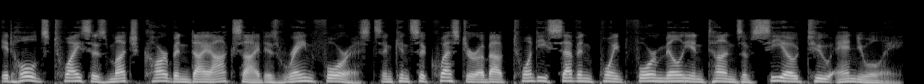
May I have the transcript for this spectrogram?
it holds twice as much carbon dioxide as rain forests and can sequester about 27.4 million tons of CO2 annually.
